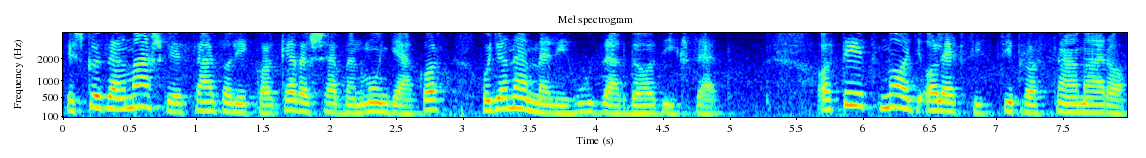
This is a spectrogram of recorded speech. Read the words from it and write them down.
és közel másfél százalékkal kevesebben mondják azt, hogy a nem mellé húzzák be az X-et. A tét nagy Alexis Tsipras számára.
